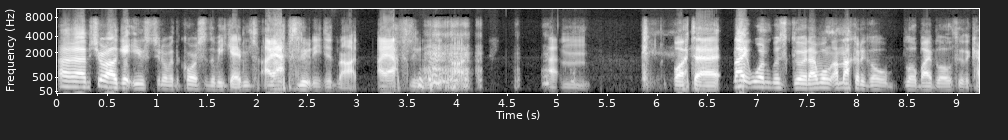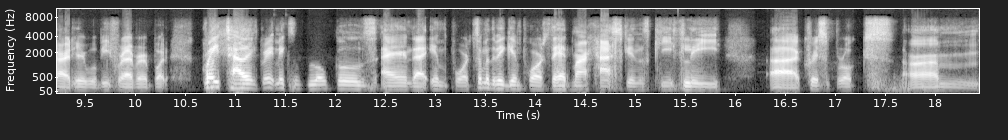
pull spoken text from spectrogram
Uh, I'm sure I'll get used to it over the course of the weekend. I absolutely did not. I absolutely did not. Um, but uh, night one was good. I won't. I'm not going to go blow by blow through the card here. We'll be forever. But great talent, great mix of locals and uh, imports. Some of the big imports. They had Mark Haskins, Keith Lee, uh, Chris Brooks, um,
